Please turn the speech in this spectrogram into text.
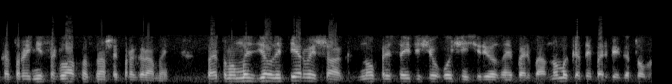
которые не согласны с нашей программой. Поэтому мы сделали первый шаг, но предстоит еще очень серьезная борьба. Но мы к этой борьбе готовы.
